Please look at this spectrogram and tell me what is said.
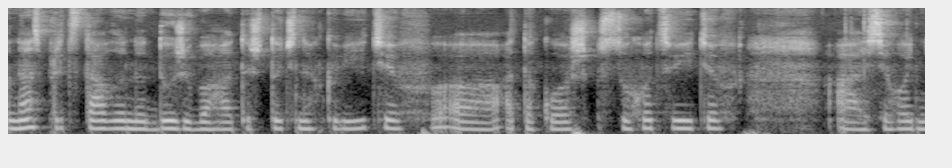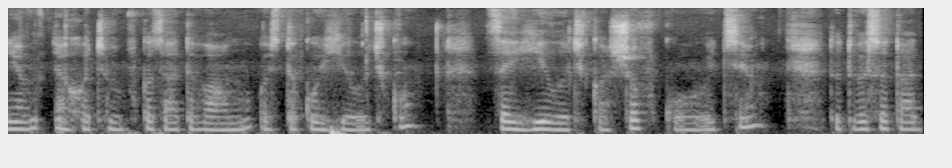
У нас представлено дуже багато штучних квітів, а а також сухоцвітів. А сьогодні хочемо показати вам ось таку гілочку. Це гілочка шовковиці. Тут висота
